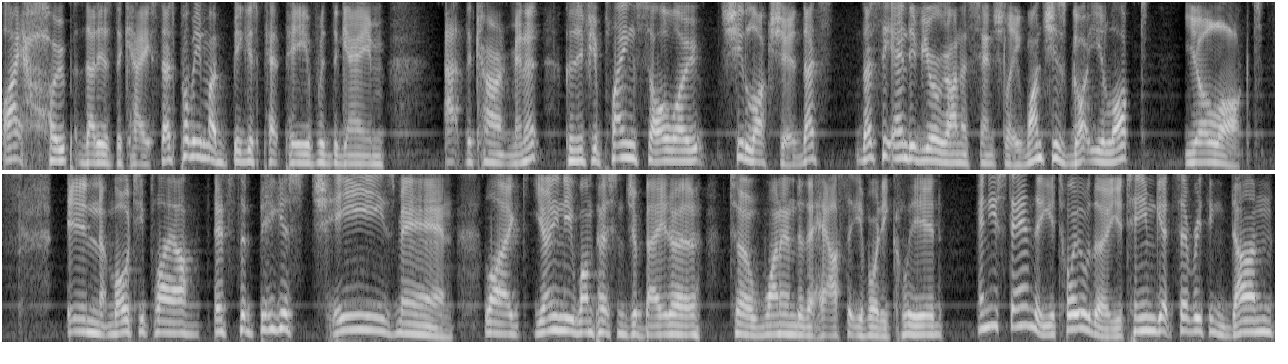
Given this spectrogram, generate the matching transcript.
I hope that is the case. That's probably my biggest pet peeve with the game at the current minute. Because if you're playing solo, she locks you. That's that's the end of your run essentially. Once she's got you locked, you're locked. In multiplayer, it's the biggest cheese, man. Like you only need one person Jabata to one end of the house that you've already cleared and you stand there, you toil with her, your team gets everything done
